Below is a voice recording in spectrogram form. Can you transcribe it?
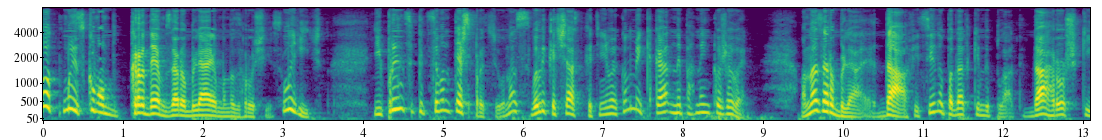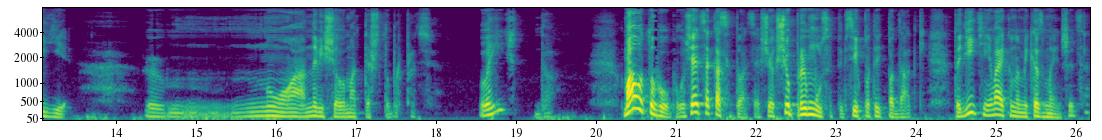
Ну от ми з кумом крадемо, заробляємо, у нас гроші. Логічно. І в принципі це воно теж спрацює. У нас велика частка тіньової економіки, яка непоганенько живе. Вона заробляє, да, офіційно податки не платить, да, грошки є. Ну, а навіщо ламати теж добре працює? Логічно? Да. Мало того, виходить така ситуація, що якщо примусити всіх платити податки, тоді тіньова економіка зменшиться,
